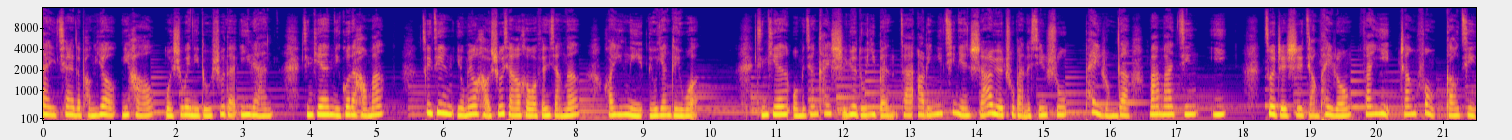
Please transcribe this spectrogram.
嗨，亲爱的朋友，你好，我是为你读书的依然。今天你过得好吗？最近有没有好书想要和我分享呢？欢迎你留言给我。今天我们将开始阅读一本在二零一七年十二月出版的新书《佩蓉的妈妈经一》，作者是蒋佩蓉，翻译张凤、高静。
